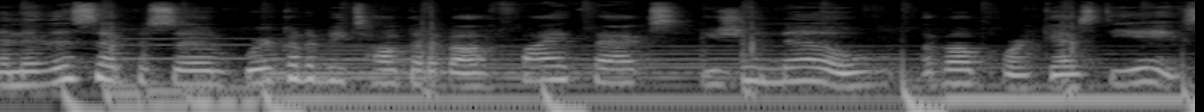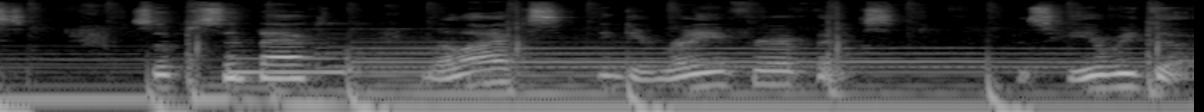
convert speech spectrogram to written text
And in this episode, we're going to be talking about five facts you should know about Portgas D. Ace. So sit back, relax, and get ready for your fix. Because here we go.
